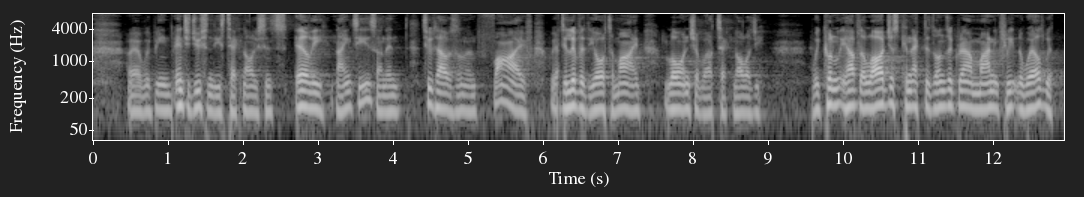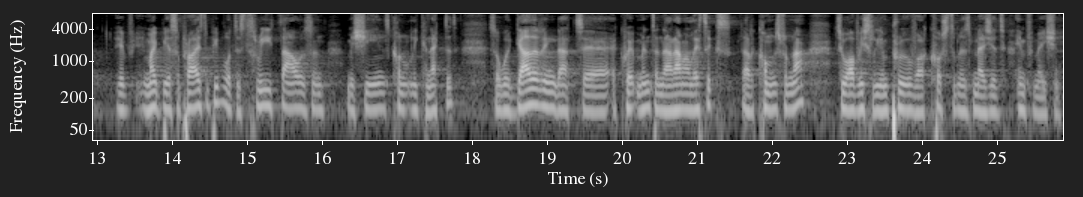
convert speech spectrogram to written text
uh, we've been introducing these technologies since early 90s, and in 2005 we delivered the Automine launch of our technology. We currently have the largest connected underground mining fleet in the world. With, it might be a surprise to people, but there's 3,000 machines currently connected. So we're gathering that uh, equipment and that analytics that comes from that to obviously improve our customers' measured information.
